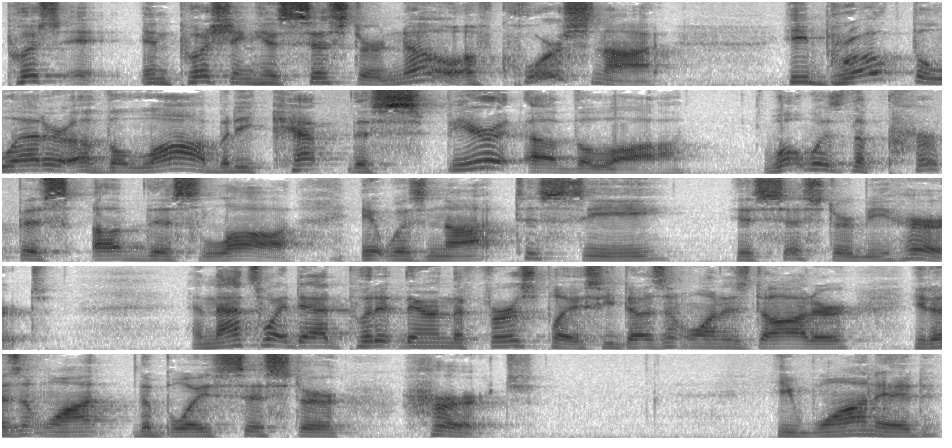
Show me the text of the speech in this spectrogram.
push, in pushing his sister? No, of course not. He broke the letter of the law, but he kept the spirit of the law. What was the purpose of this law? It was not to see his sister be hurt. And that's why dad put it there in the first place. He doesn't want his daughter, he doesn't want the boy's sister hurt. He wanted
